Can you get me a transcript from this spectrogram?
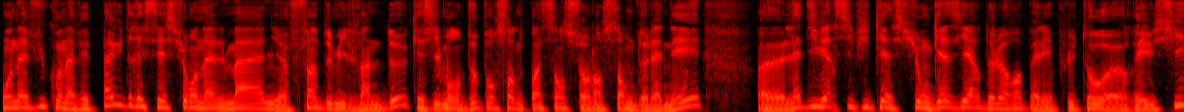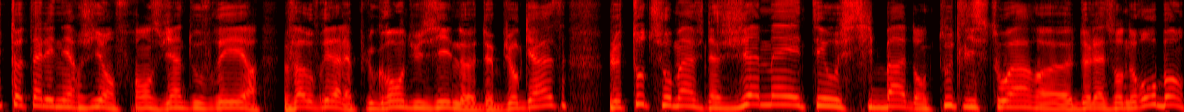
On a vu qu'on n'avait pas eu de récession en Allemagne fin 2022, quasiment 2% de croissance sur l'ensemble de l'année. Euh, la diversification gazière de l'Europe, elle est plutôt réussie. Total Energy en France vient d'ouvrir va ouvrir la plus grande usine de biogaz. Le taux de chômage n'a jamais été aussi bas dans toute l'histoire euh, de la zone euro. Bon,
